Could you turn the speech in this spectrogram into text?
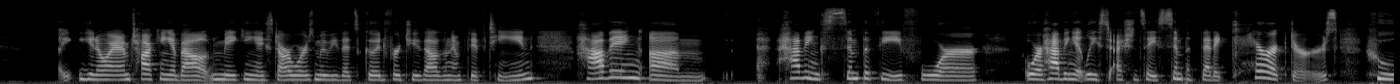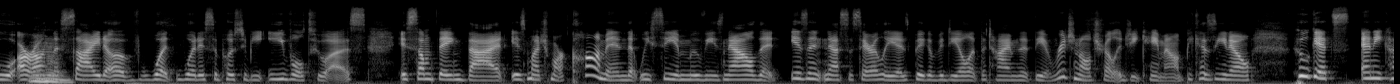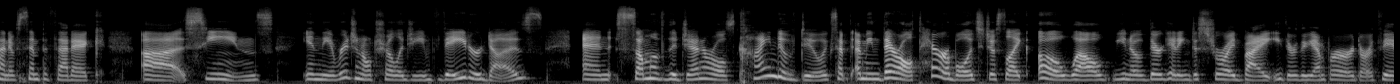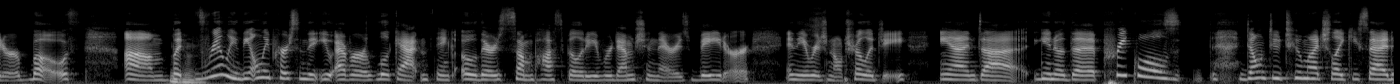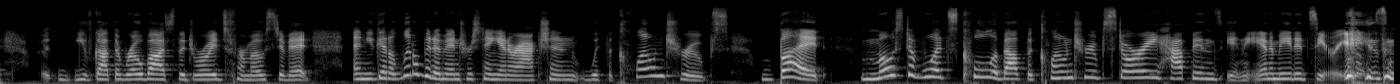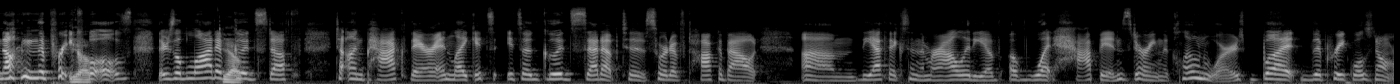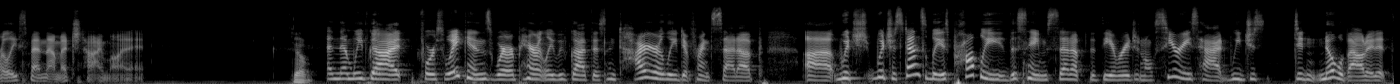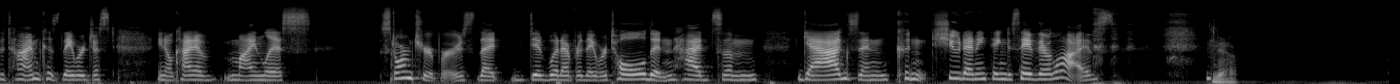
you know, I'm talking about making a Star Wars movie that's good for 2015, having um having sympathy for or having at least I should say sympathetic characters who are on the Mhm. side of what what is supposed to be evil to us is something that is much more common that we see in movies now that isn't necessarily as big of a deal at the time that the original trilogy came out because you know who gets any kind of sympathetic uh, scenes in the original trilogy vader does and some of the generals kind of do except i mean they're all terrible. It's just like oh well you know they're getting destroyed by either the emperor or darth vader or both. Um, but Mhm. really the only person that you ever look at and think oh there's some possibility of redemption there is vader in the original trilogy. And uh, you know the prequels don't do too much like you said you've got the robots the droids for most of it and you get a little bit of interesting interaction with the clone troops but most of what's cool about the clone troop story happens in animated series not in the prequels. There's a lot of Yep. good stuff to unpack there and like it's it's a good setup to sort of talk about um, the ethics and the morality of, of what happens during the clone wars but the prequels don't really spend that much time on it Yep. and then we've got Force Awakens, where apparently we've got this entirely different setup, uh, which which ostensibly is probably the same setup that the original series had. We just didn't know about it at the time because they were just, you know, kind of mindless stormtroopers that did whatever they were told and had some gags and couldn't shoot anything to save their lives. Yeah.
